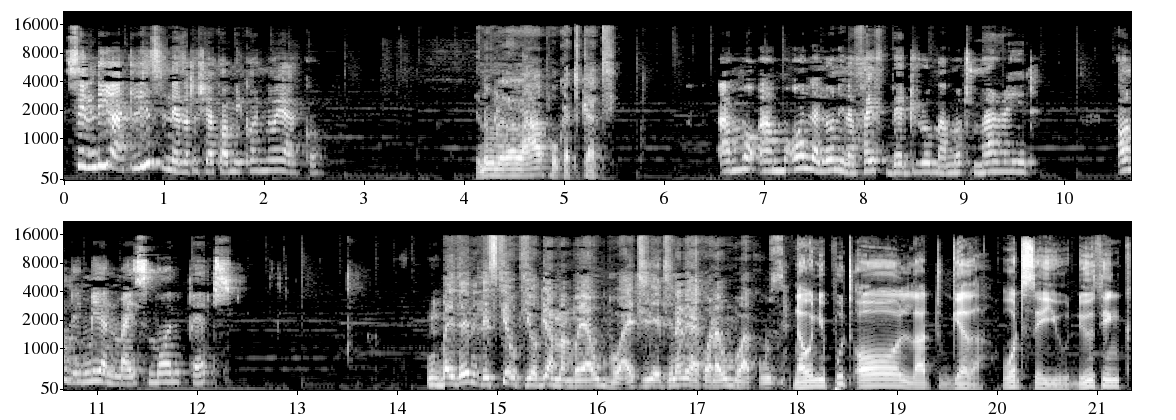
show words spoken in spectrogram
Si ndio, at least inaweza toshea kwa mikono yako. Yaani unalala hapo katikati. I'm, I'm all alone in a five bedroom. I'm not married. Only me and my small pet. By then nilisikia ukiongea mambo ya umbwa eti, eti nani na umbwa Now when you put all that together, what say you? Do you think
